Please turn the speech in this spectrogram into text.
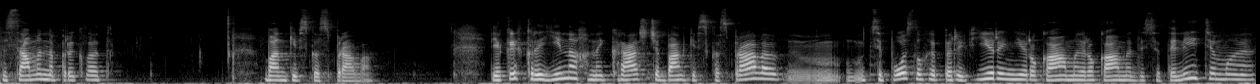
Те саме, наприклад, банківська справа. В яких країнах найкраща банківська справа, ці послуги перевірені роками, роками, десятиліттями.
